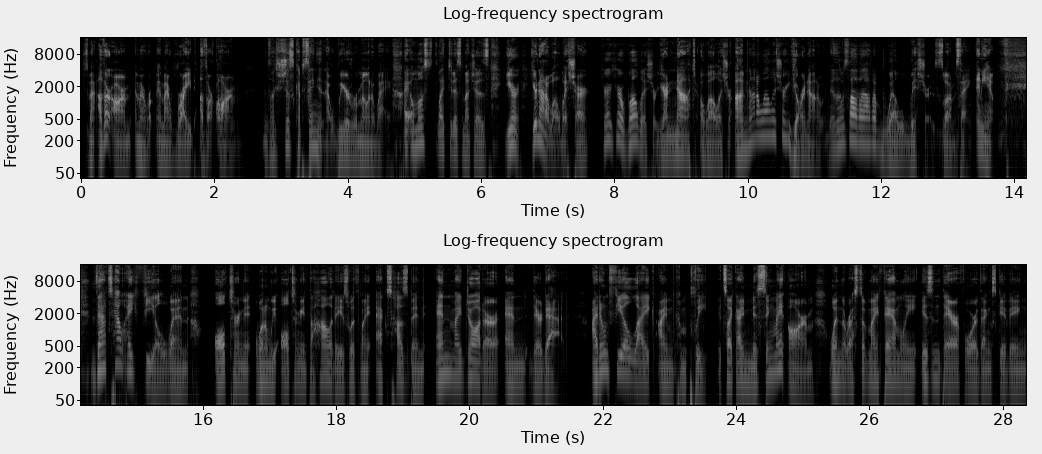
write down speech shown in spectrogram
She's my other arm and my and my right other arm. And like she just kept saying it in that weird Ramona way. I almost liked it as much as you're you're not a well wisher. You're you're a well wisher. You're not a well wisher. I'm not a well wisher. You're not a. There was a lot of well wishers, is what I'm saying. Anyhow, that's how I feel when alternate when we alternate the holidays with my ex husband and my daughter and their dad. I don't feel like I'm complete. It's like I'm missing my arm when the rest of my family isn't there for Thanksgiving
